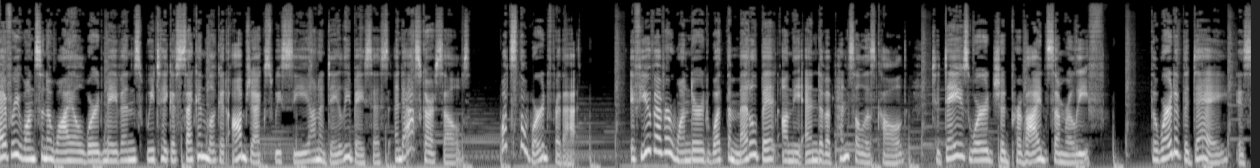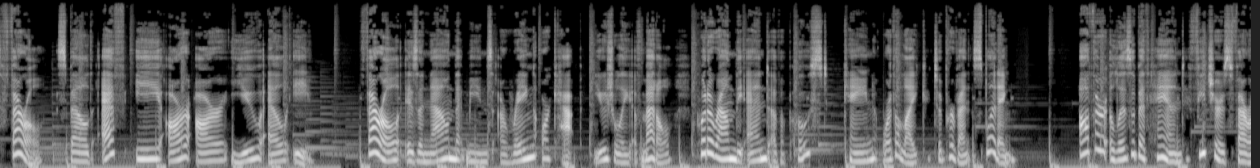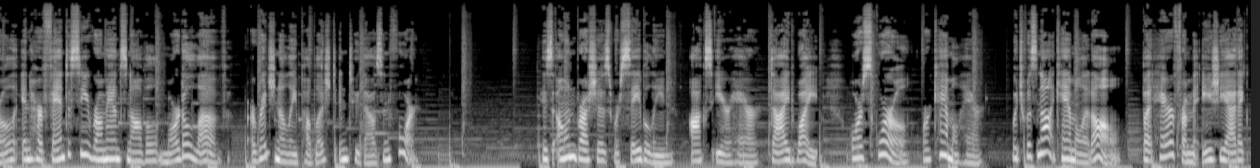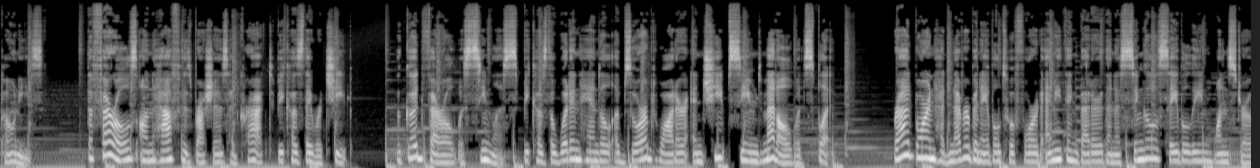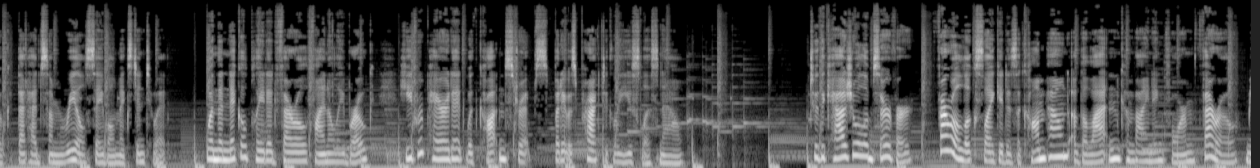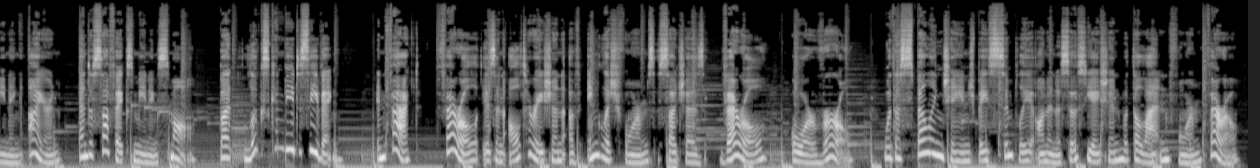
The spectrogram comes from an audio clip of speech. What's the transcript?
Every once in a while, word mavens, we take a second look at objects we see on a daily basis and ask ourselves, what's the word for that? If you've ever wondered what the metal bit on the end of a pencil is called, today's word should provide some relief. The word of the day is ferrule, spelled F E R R U L E. Ferrule is a noun that means a ring or cap, usually of metal, put around the end of a post, cane, or the like to prevent splitting. Author Elizabeth Hand features ferrule in her fantasy romance novel Mortal Love, originally published in 2004. His own brushes were sabeline, ox ear hair, dyed white, or squirrel or camel hair, which was not camel at all, but hair from Asiatic ponies. The ferrules on half his brushes had cracked because they were cheap. A good ferrule was seamless because the wooden handle absorbed water and cheap seamed metal would split. Radbourne had never been able to afford anything better than a single Sabeline one stroke that had some real sable mixed into it. When the nickel plated ferrule finally broke, he'd repaired it with cotton strips, but it was practically useless now. To the casual observer, ferrule looks like it is a compound of the Latin combining form ferro, meaning iron, and a suffix meaning small. But looks can be deceiving. In fact, ferrule is an alteration of English forms such as verul or virile, with a spelling change based simply on an association with the Latin form ferro.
